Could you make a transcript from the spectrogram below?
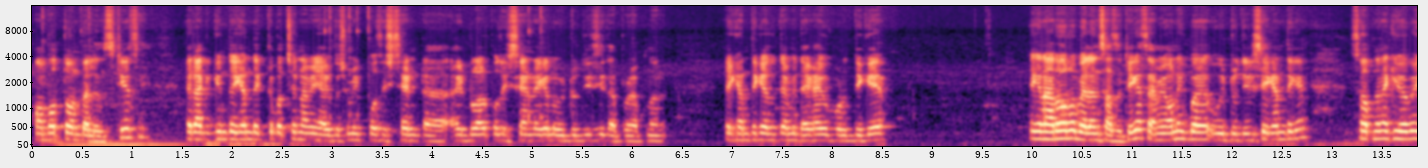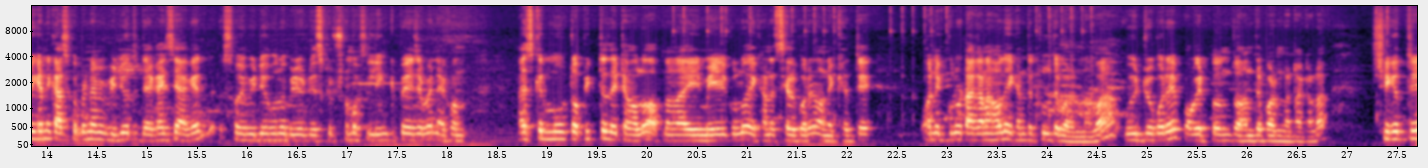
আমার বর্তমান ব্যালেন্স ঠিক আছে? এর আগে কিন্তু এখানে দেখতে পাচ্ছেন আমি এক দশমিক পঁচিশ সেন্ট এক ডলার পঁচিশ সেন্ট এখানে উইড্রো দিয়েছি। তারপরে আপনার এখান থেকে যদি আমি দেখাই উপরের দিকে, এখানে আরও আরও ব্যালেন্স আছে, ঠিক আছে? আমি অনেকবার উইড্রো দিয়েছি এখান থেকে। সো আপনারা কীভাবে এখানে কাজ করবেন আমি ভিডিওতে দেখাইছি আগের। সো এই ভিডিওগুলো ভিডিও ডিসক্রিপশন বক্সে লিঙ্ক পেয়ে যাবেন। এখন আজকের মূল টপিকটা যেটা হলো, আপনারা এই মেইলগুলো এখানে সেল করেন। অনেক ক্ষেত্রে অনেকগুলো টাকা না হলে এখান থেকে তুলতে পারেন না বা উইড্রো করে পকেট পর্যন্ত আনতে পারেন না টাকাটা। সেক্ষেত্রে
